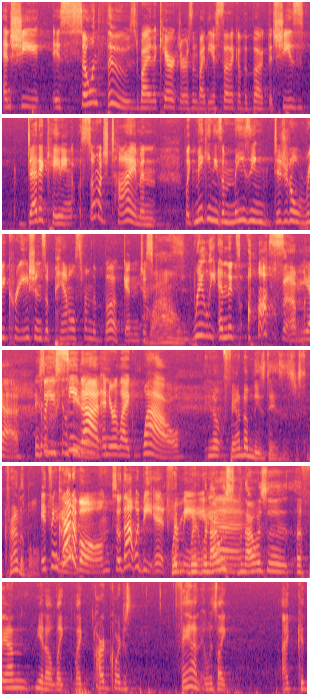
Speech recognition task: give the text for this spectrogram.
and she is so enthused by the characters and by the aesthetic of the book that she's dedicating so much time and like making these amazing digital recreations of panels from the book and just Wow. really and it's awesome. Yeah. it So you really see that and you're like, wow, You know, fandom these days is just incredible. it's incredible. So that would be it for when, me. when, when I was when I was a, a fan, you know, like like hardcore just fan, it was like I could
